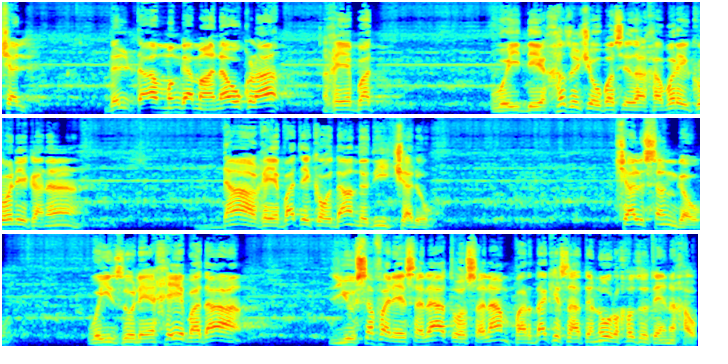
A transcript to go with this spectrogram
چل دلته مونږه معنا وکړه غیبت وای د ښځو چې ورپسې دا خبرې کولې که نه دا غیبت یې کو دا د دوی چل و چل څنګه و وایي زلیخې به دا یوسف علیه صلات وسلام پرده کې ساته نورو ښځو ته یې نه ښو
